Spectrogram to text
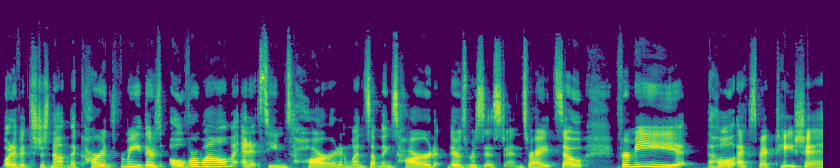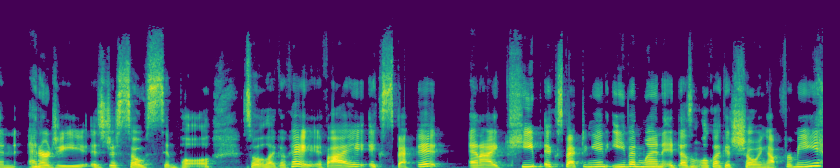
What if it's just not in the cards for me? There's overwhelm and it seems hard. And when something's hard there's resistance right? So for me the whole expectation energy is just so simple. So like okay if i expect it and I keep expecting it even when it doesn't look like it's showing up for me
